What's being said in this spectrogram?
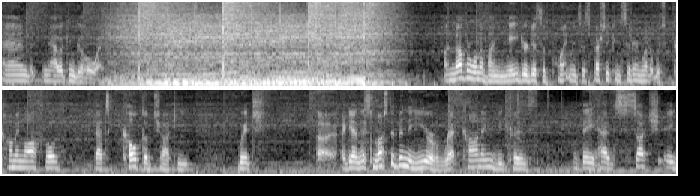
and now it can go away. Another one of my major disappointments, especially considering what it was coming off of, that's Cult of Chucky, which, uh, again, this must have been the year of retconning because they had such a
